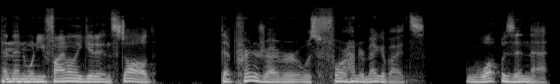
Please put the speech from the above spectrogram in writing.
And then Mhm. when you finally get it installed, that printer driver was 400 megabytes. What was in that?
